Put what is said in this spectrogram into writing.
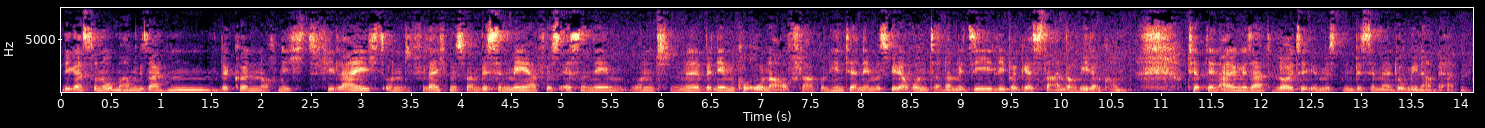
Die Gastronomen haben gesagt, hm, wir können noch nicht, vielleicht und vielleicht müssen wir ein bisschen mehr fürs Essen nehmen und ne, wir nehmen Corona-Aufschlag und hinterher nehmen wir es wieder runter, damit Sie, liebe Gäste, einfach wiederkommen. Und ich habe den allen gesagt, Leute, ihr müsst ein bisschen mehr Domina werden.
